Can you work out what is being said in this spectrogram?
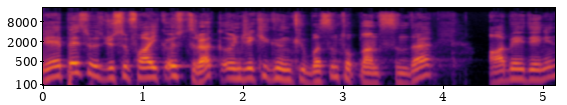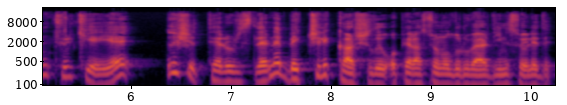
CHP sözcüsü Faik Öztrak önceki günkü basın toplantısında ABD'nin Türkiye'ye IŞİD teröristlerine bekçilik karşılığı operasyon oluru verdiğini söyledi.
